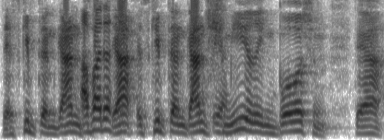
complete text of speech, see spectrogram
Es gibt einen ganz, ja, es gibt einen ganz ja. schmierigen Burschen, der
